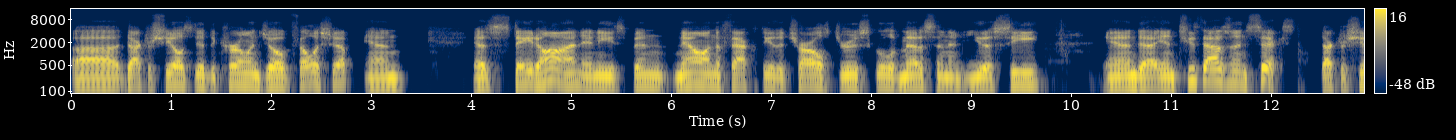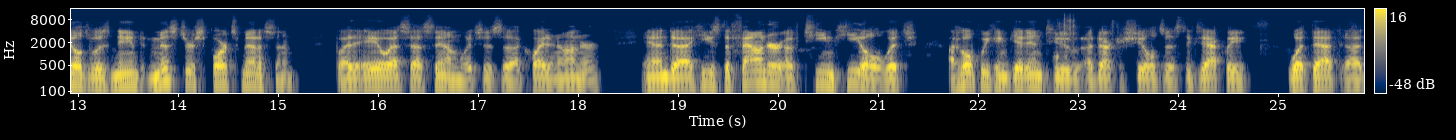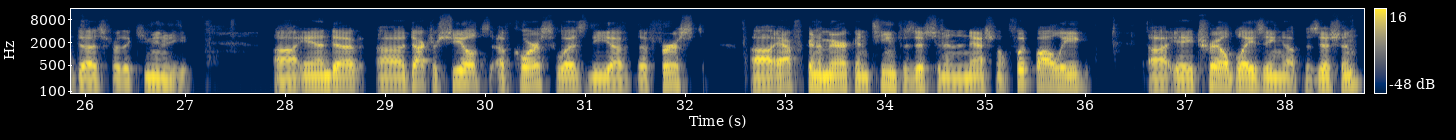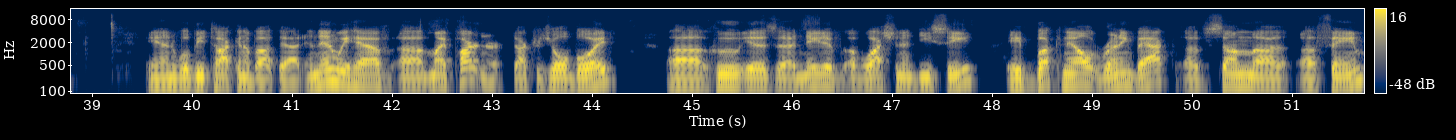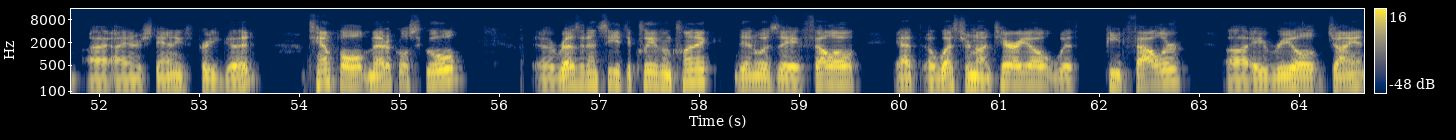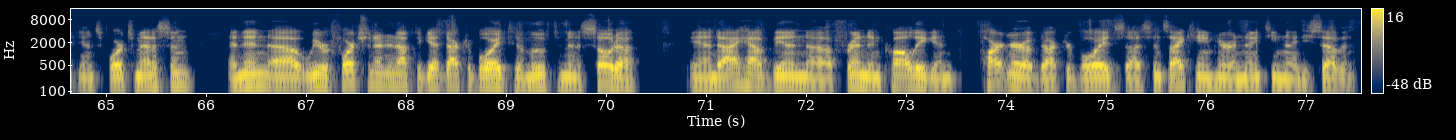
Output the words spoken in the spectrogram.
Uh, Dr. Shields did the Kerlan Jobe Fellowship and has stayed on, and he's been now on the faculty of the Charles Drew School of Medicine at USC. And uh, in 2006, Dr. Shields was named Mr. Sports Medicine by the AOSSM, which is uh, quite an honor. And uh, he's the founder of Team Heal, which I hope we can get into uh, Dr. Shields just exactly what that uh, does for the community. Uh, and uh, uh, Dr. Shields, of course, was the the first African American team physician in the National Football League, a trailblazing position, and we'll be talking about that. And then we have my partner, Dr. Joel Boyd, who is a native of Washington D.C a Bucknell running back of some uh, uh, fame. I, I, understand he's pretty good. Temple Medical School, residency at the Cleveland Clinic, then was a fellow at uh, Western Ontario with Pete Fowler, uh, a real giant in sports medicine. And then uh, we were fortunate enough to get Dr. Boyd to move to Minnesota. And I have been a friend and colleague and partner of Dr. Boyd's uh, since I came here in 1997.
